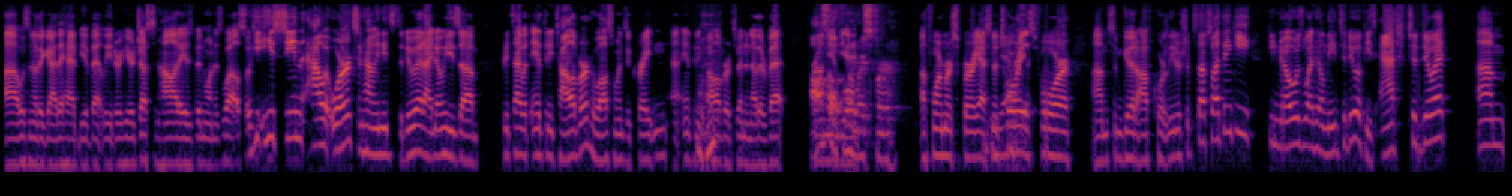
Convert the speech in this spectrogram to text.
uh, was another guy they had be a vet leader here. Justin Holiday has been one as well. So he, he's seen how it works and how he needs to do it. I know he's um, pretty tight with Anthony Tolliver, who also went to Creighton. Uh, Anthony mm-hmm. Tolliver has been another vet. Also a former Spur. A former Spur, yes. Notorious yeah. for um, some good off court leadership stuff. So I think he he knows what he'll need to do if he's asked to do it. Um,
